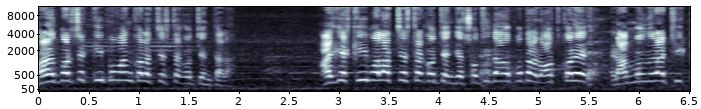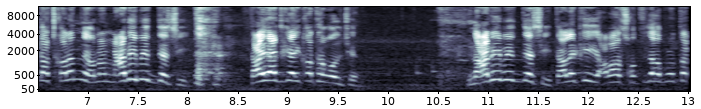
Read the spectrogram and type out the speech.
ভারতবর্ষে কি প্রমাণ করার চেষ্টা করছেন তারা? আজকে কি বলার চেষ্টা করছেন যে সতীদাহ প্রথা রদ করে রামমোহন রায় ঠিক কাজ করেন না ওনার নারী বিদ্বেষী। তাই আজকে এই কথা বলছেন। নারী বিদ্বেষী। তাহলে কি আবার সতীদাহ প্রথা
